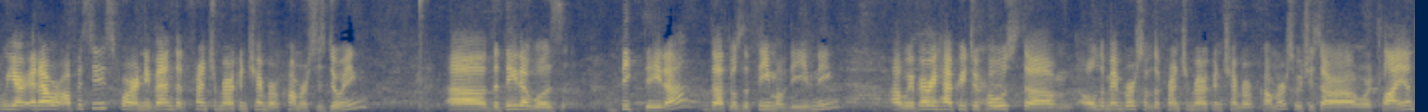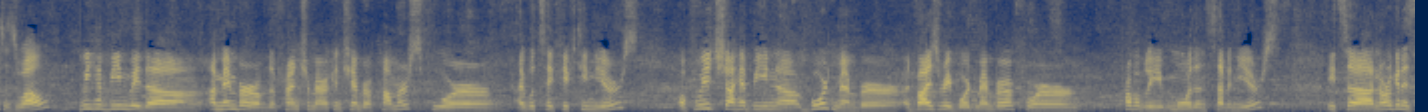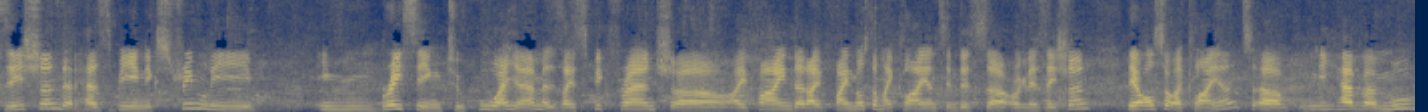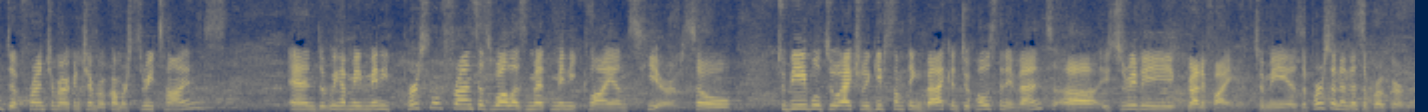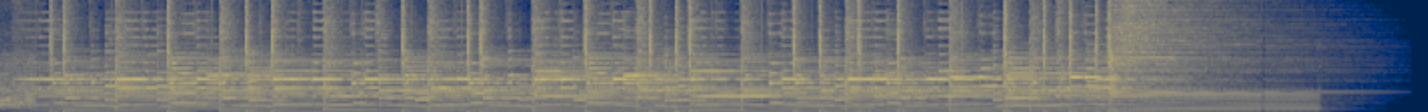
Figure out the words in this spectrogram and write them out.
we are at our offices for an event that French American Chamber of Commerce is doing. Uh, the data was big data. That was the theme of the evening. Uh, we're very happy to host um, all the members of the French American Chamber of Commerce, which is our, our client as well. We have been with uh, a member of the French American Chamber of Commerce for, I would say, 15 years, of which I have been a board member, advisory board member for probably more than seven years. It's an organization that has been extremely embracing to who I am as I speak French. Uh, I find that I find most of my clients in this uh, organization. They're also a client. Uh, we have uh, moved the French American Chamber of Commerce three times, and we have made many personal friends as well as met many clients here. So to be able to actually give something back and to host an event, uh, it's really gratifying to me as a person and as a broker.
